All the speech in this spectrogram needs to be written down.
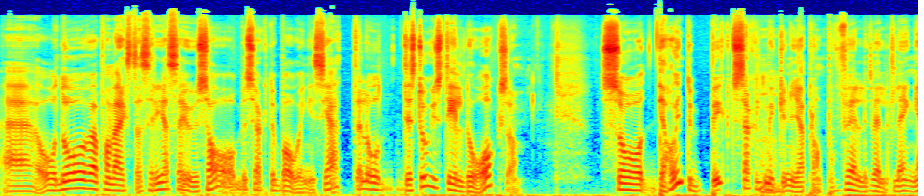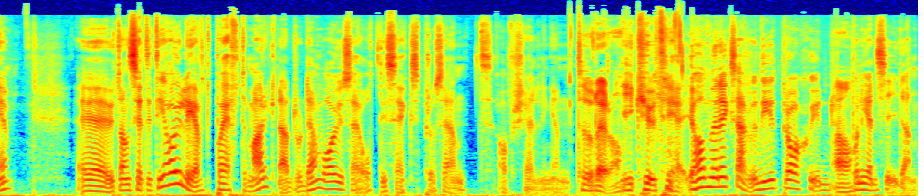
Eh, och då var jag på en verkstadsresa i USA och besökte Boeing i Seattle och det stod ju still då också. Så det har ju inte byggts särskilt Mm. mycket nya plan på väldigt, väldigt länge. Eh, utan CTT har ju levt på eftermarknad och den var ju så här 86% av försäljningen Tur det då. i Q3. Ja men exakt och det är ju ett bra skydd Ja. på nedsidan.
